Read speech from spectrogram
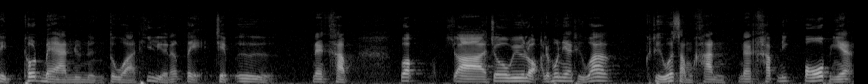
ติดโทษแบนอยู่หนึ่งตัวที่เหลือนักเตะเจ็บอื้อนะครับพวกโจวิลล็อกอะไรพวกนี้ถือว่า ถือว่าสำคัญนะครับนิกโป๊ปอย่างเงี้ย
